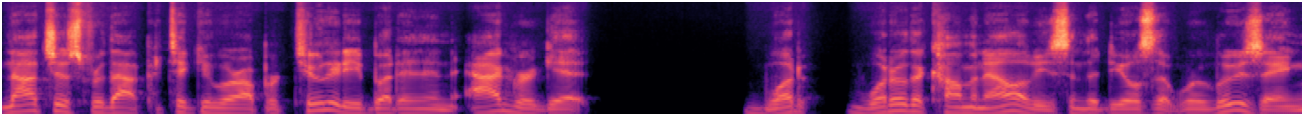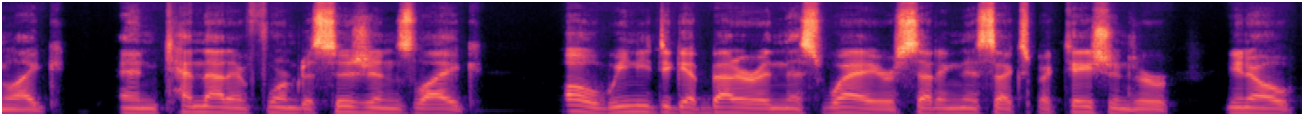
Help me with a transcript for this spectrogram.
not just for that particular opportunity, but in an aggregate, what what are the commonalities in the deals that we're losing? Like, and can that inform decisions like, oh, we need to get better in this way, or setting this expectations, or you know,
